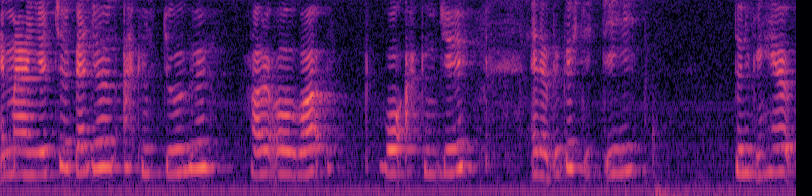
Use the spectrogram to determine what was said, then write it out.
in my YouTube videos, I can show you how it all works, what I can do, and it'll be good to see so you can help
